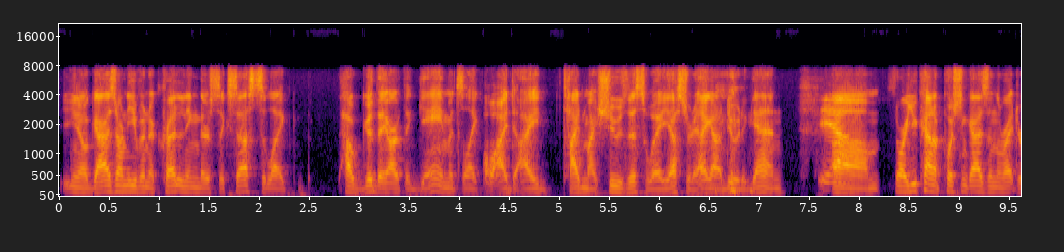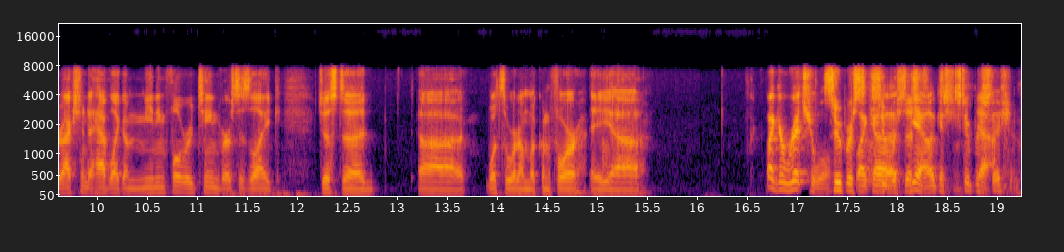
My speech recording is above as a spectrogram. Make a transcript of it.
you know guys aren't even accrediting their success to like how good they are at the game, it's like, oh, I, I tied my shoes this way yesterday. I got to do it again. yeah. Um, so are you kind of pushing guys in the right direction to have like a meaningful routine versus like just a, uh, what's the word I'm looking for? A, uh, like a ritual, super, like a, yeah, like a superstition.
